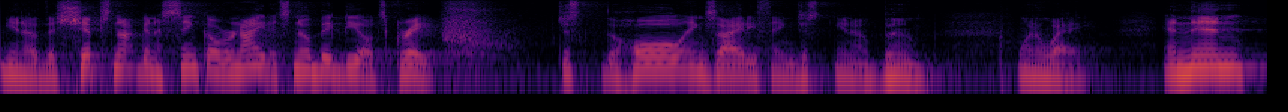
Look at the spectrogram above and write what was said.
You know, the ship's not going to sink overnight. It's no big deal. It's great. Just the whole anxiety thing, just, you know, boom, went away. And then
